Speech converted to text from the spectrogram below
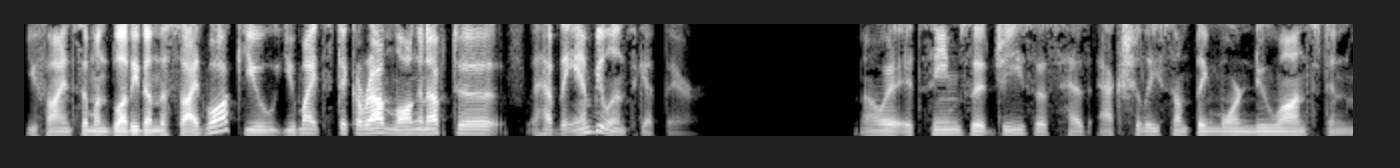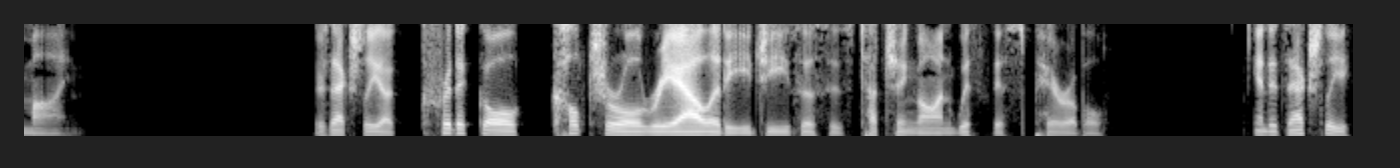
You find someone bloodied on the sidewalk, you, you might stick around long enough to have the ambulance get there. No, it seems that Jesus has actually something more nuanced in mind. There's actually a critical cultural reality Jesus is touching on with this parable. And it's actually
